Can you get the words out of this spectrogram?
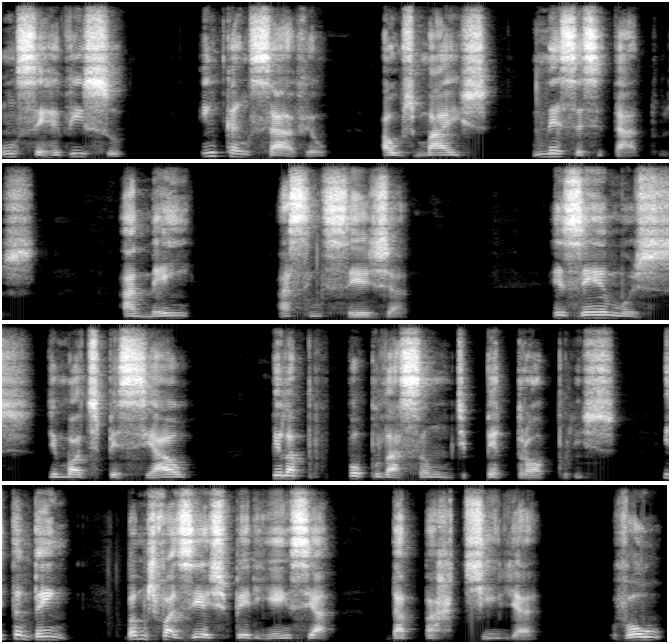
um serviço incansável aos mais necessitados. Amém. Assim seja. Rezemos de modo especial pela população de Petrópolis e também vamos fazer a experiência da partilha. Vou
